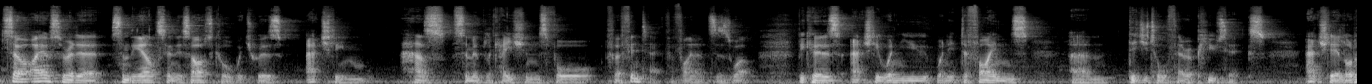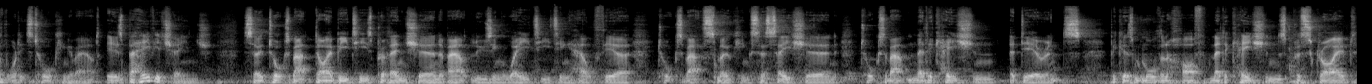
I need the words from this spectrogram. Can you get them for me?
So I also read a, something else in this article, which was actually has some implications for, for fintech, for finance as well, because actually when you when it defines um, digital therapeutics, actually a lot of what it's talking about is behaviour change. So it talks about diabetes prevention, about losing weight, eating healthier, talks about smoking cessation, talks about medication adherence, because more than half of medications prescribed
